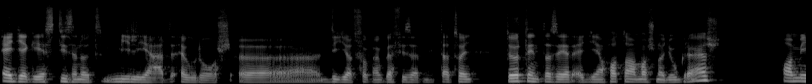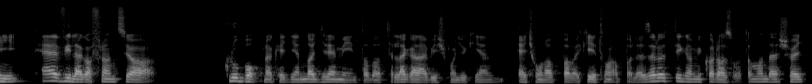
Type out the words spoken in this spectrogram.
1,15 milliárd eurós ö, díjat fognak befizetni. Tehát, hogy történt azért egy ilyen hatalmas nagy ugrás, ami elvileg a francia kluboknak egy ilyen nagy reményt adott, legalábbis mondjuk ilyen egy hónappal vagy két hónappal ezelőttig, amikor az volt a mondás, hogy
